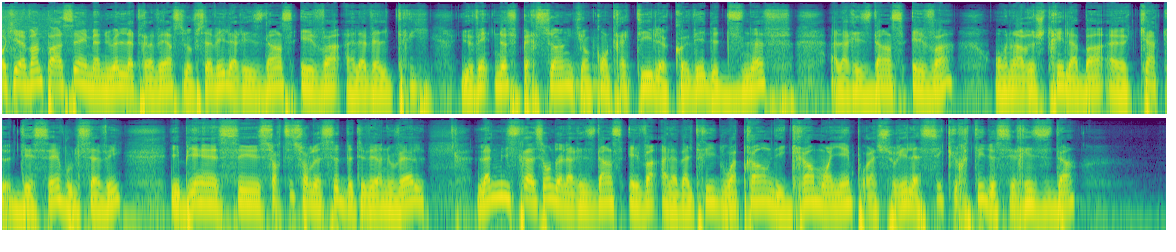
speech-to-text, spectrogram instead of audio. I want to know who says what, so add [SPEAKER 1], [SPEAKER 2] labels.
[SPEAKER 1] OK, avant de passer à Emmanuel Latraverse, vous savez, la résidence Eva à Lavaltrie, il y a 29 personnes qui ont contracté le COVID-19 à la résidence Eva. On a enregistré là-bas euh, décès, vous le savez. Eh bien, c'est sorti sur le site de TVA Nouvelles. L'administration de la résidence Eva à Lavaltrie doit prendre des grands moyens pour assurer la sécurité de ses résidents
